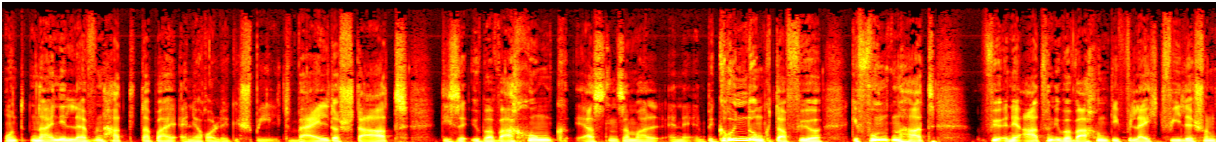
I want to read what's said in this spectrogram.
Und 9-11 hat dabei eine Rolle gespielt, weil der Staat diese Überwachung erstens einmal eine Begründung dafür gefunden hat, für eine Art von Überwachung, die vielleicht viele schon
